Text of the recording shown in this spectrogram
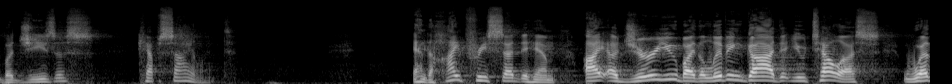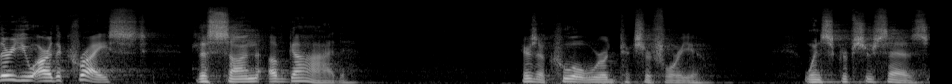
But Jesus kept silent. And the high priest said to him, I adjure you by the living God that you tell us whether you are the Christ, the Son of God. Here's a cool word picture for you. When Scripture says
